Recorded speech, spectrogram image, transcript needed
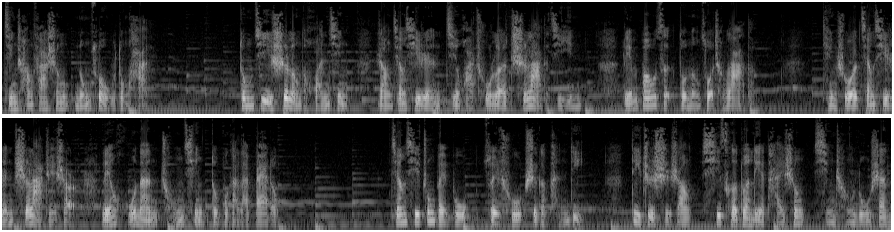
经常发生农作物冻害。冬季湿冷的环境，让江西人进化出了吃辣的基因，连包子都能做成辣的。听说江西人吃辣这事儿，连湖南、重庆都不敢来 battle。江西中北部最初是个盆地，地质史上西侧断裂抬升，形成庐山。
